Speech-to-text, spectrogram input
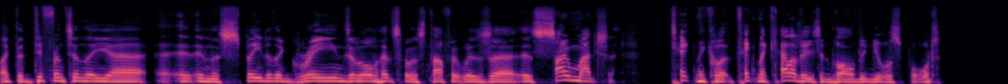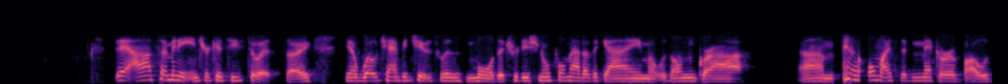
like the difference in the uh, in, in the speed of the greens and all that sort of stuff. It was uh, there's so much technical technicalities involved in your sport. There are so many intricacies to it. So, you know, World Championships was more the traditional format of the game. It was on grass, um, almost the mecca of bowls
